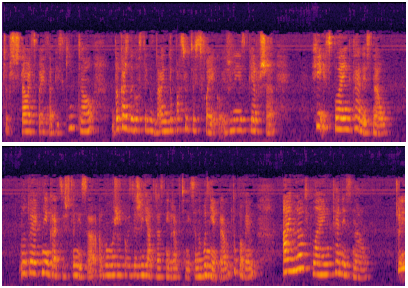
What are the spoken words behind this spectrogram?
czy przeczytałaś swoje zapiski, to do każdego z tych zdań dopasuj coś swojego. Jeżeli jest pierwsze He is playing tennis now, no to jak nie gra ktoś w tenisa, albo możesz powiedzieć, że ja teraz nie gram w tenisa, no bo nie gram, to powiem I'm not playing tennis now. czyli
